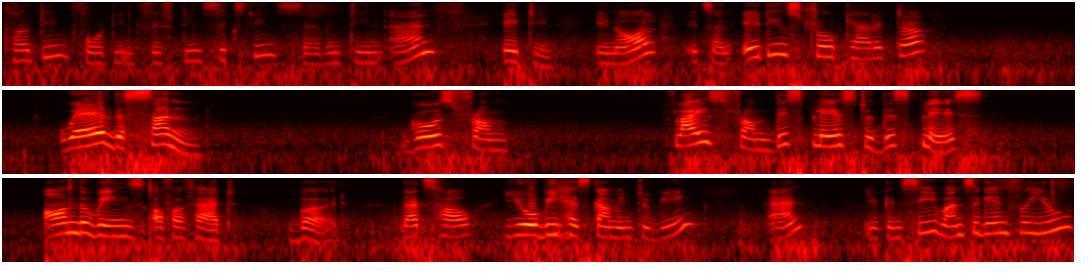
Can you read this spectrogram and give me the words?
13, 14, 15, 16, 17 and 18. In all it is an 18 stroke character where the sun goes from flies from this place to this place on the wings of a fat bird. That is how Yobi has come into being. And you can see once again for you.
